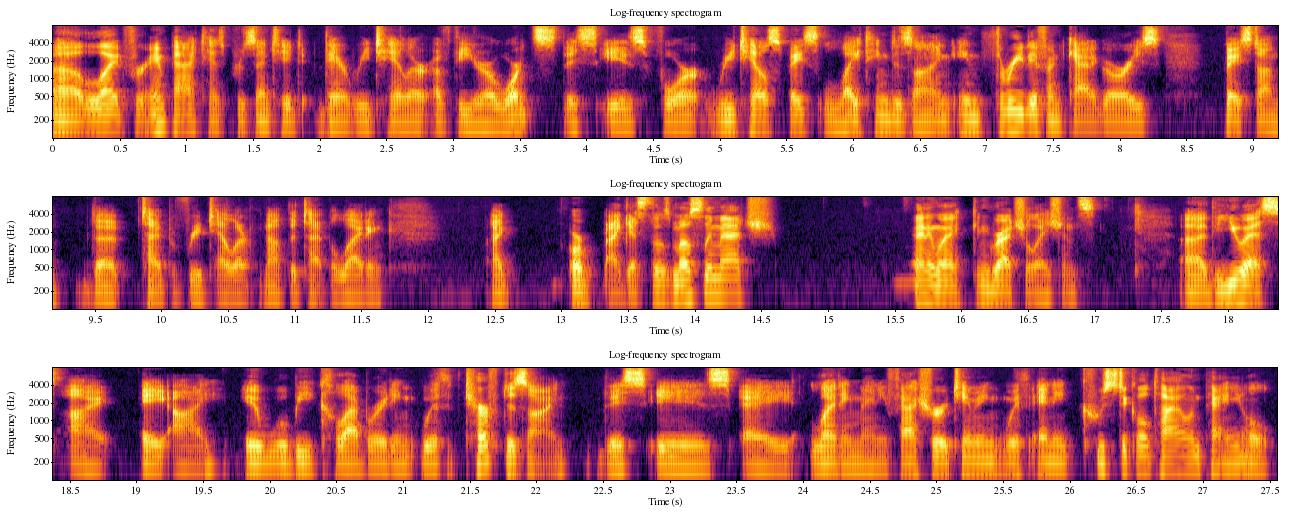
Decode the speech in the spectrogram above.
Uh, Light for Impact has presented their Retailer of the Year awards. This is for retail space lighting design in three different categories based on the type of retailer, not the type of lighting. I or I guess those mostly match. Anyway, congratulations. Uh, the USIAI it will be collaborating with Turf Design. This is a lighting manufacturer teaming with an acoustical tile and panel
